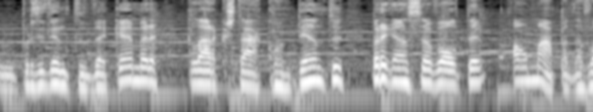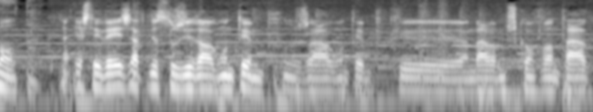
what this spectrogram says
o presidente da Câmara, claro que está contente, Bragança volta ao mapa da volta. Esta ideia já tinha surgido há algum tempo, já há algum tempo que andávamos com vontade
